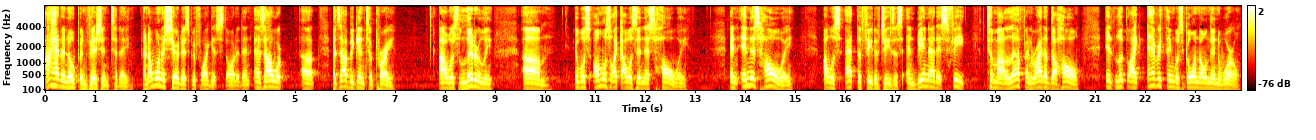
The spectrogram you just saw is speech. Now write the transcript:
I had an open vision today, and I want to share this before I get started. And as I were, uh, as I began to pray, I was literally, um, it was almost like I was in this hallway, and in this hallway, I was at the feet of Jesus, and being at his feet, to my left and right of the hall, it looked like everything was going on in the world.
